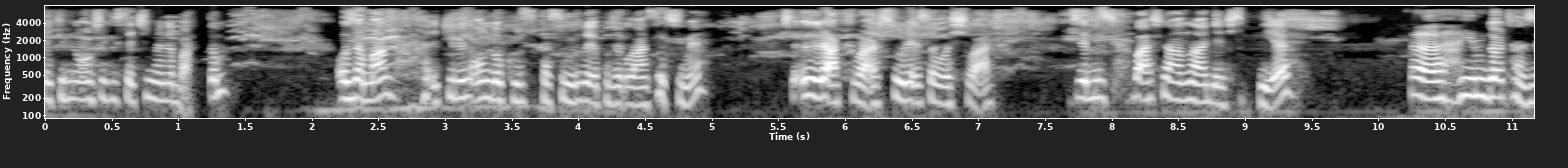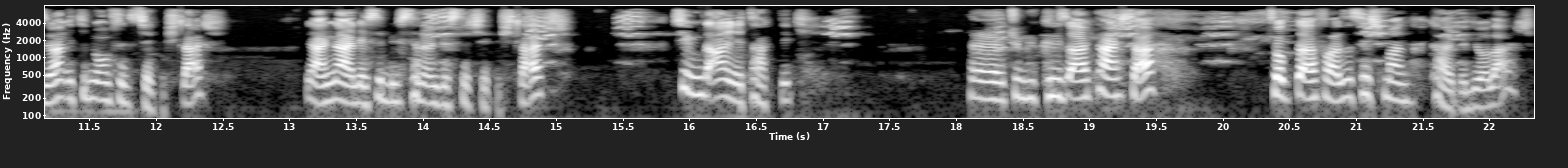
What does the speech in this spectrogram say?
2018 seçimlerine baktım. O zaman 2019 Kasım'da yapılacak olan seçimi işte Irak var, Suriye Savaşı var. İşte biz başkanlığa geçtik diye 24 Haziran 2018 çekmişler. Yani neredeyse bir sene öncesinde çekmişler. Şimdi aynı taktik. Çünkü kriz artarsa çok daha fazla seçmen kaybediyorlar.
